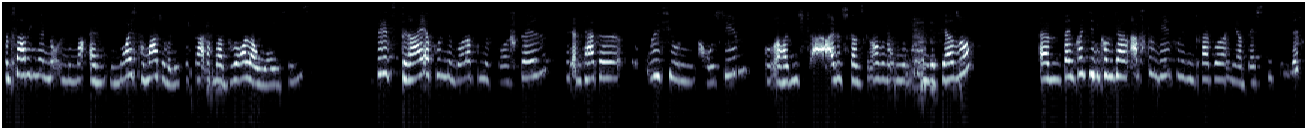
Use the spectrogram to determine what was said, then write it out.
Und zwar habe ich mir ein, ein, ein, neues Format überlegt, und zwar einfach mal Brawler Votings. Ich will jetzt drei erfundene Brawler von mir vorstellen, mit Attacke, Ulti und Aussehen. Oder halt nicht alles ganz genau, sondern ungefähr so. Ähm, dann könnt ihr in die Kommentare abstimmen, wen von diesen drei Brawlern ihr am besten findet.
